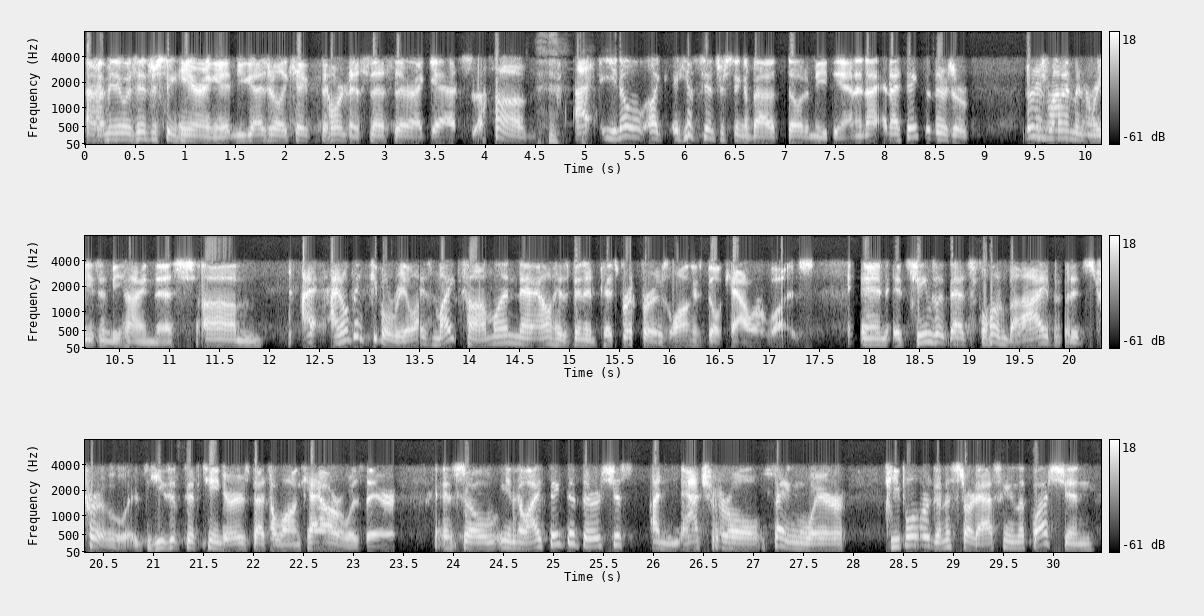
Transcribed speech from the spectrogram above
I mean, it was interesting hearing it. You guys really kicked the hornet's nest there, I guess. Um, I, you know, like here's what's interesting about it, though, to me, Dan, and I and I think that there's a there's rhyme and reason behind this. Um, I, I don't think people realize Mike Tomlin now has been in Pittsburgh for as long as Bill Cowher was. And it seems like that's flown by, but it's true. He's at 15 years. That's how long Cowher was there. And so, you know, I think that there's just a natural thing where – people are going to start asking the question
